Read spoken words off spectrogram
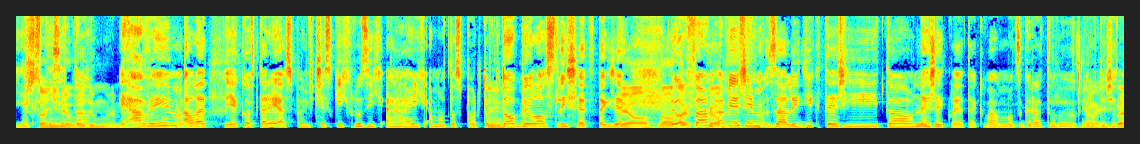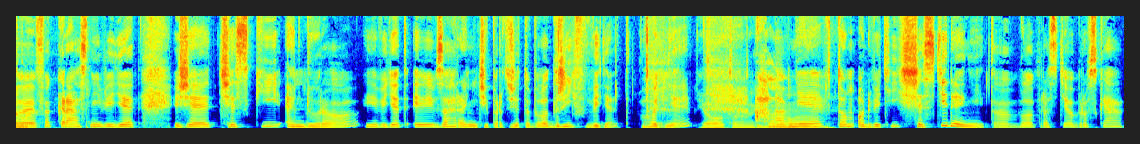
Jak to ani neuvědomujeme. Já vím, ale... ale jako tady aspoň v českých luzích a hájích a motosportu mm, to ne. bylo slyšet, takže jo, no, doufám jako... a věřím za lidi, kteří to neřekli, tak vám moc gratuluju, protože jo, to je fakt krásný vidět, že český enduro je vidět i v zahraničí, protože to bylo dřív vidět hodně. Jo, to jako... A hlavně v tom odvětí šestidení, to bylo prostě obrovská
